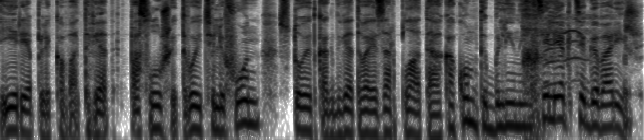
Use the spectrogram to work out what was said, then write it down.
И реплика в ответ. Послушай, твой телефон стоит как две твои зарплаты. О каком ты, блин, интеллекте говоришь?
